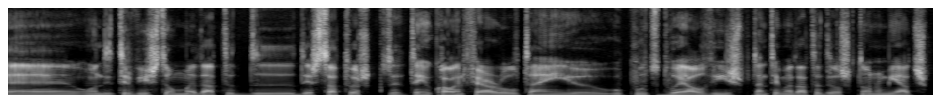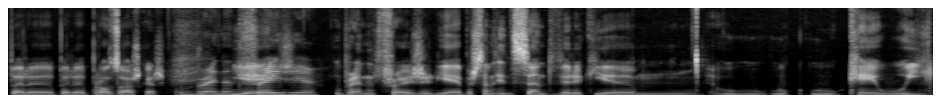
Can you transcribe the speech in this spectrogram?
Eh, onde entrevistam uma data de, destes atores, que tem o Colin Farrell, tem o, o puto do Elvis, portanto tem uma data deles que estão nomeados para, para, para os Oscars. O Brandon E é- Fraser. O Brandon Fraser, e é bastante interessante ver aqui hum, o, o, o Kiwi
